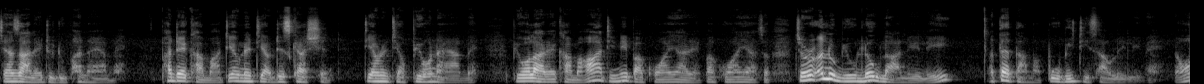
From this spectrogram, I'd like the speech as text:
ကျန်းစာလည်းအတူတူဖတ်နိုင်ရမယ်ဖတ်တဲ့အခါမှာတယောက်နဲ့တယောက် discussion တယောက်နဲ့တယောက်ပြောနိုင်ရမယ်ပြောလာတဲ့အခါမှာအာဒီနေ့ဘာခွန်အားရတယ်ဘာခွန်အားရဆိုကျွန်တော်အဲ့လိုမျိုးလှုပ်လာလေလေအသက်တာမှာပူပြီးတိဆောက်လေလေပဲเนาะ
